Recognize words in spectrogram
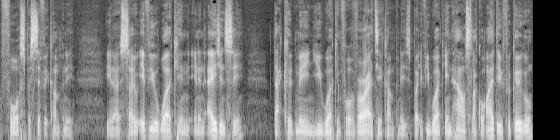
for a specific company. You know, so if you're working in an agency, that could mean you working for a variety of companies. But if you work in house, like what I do for Google,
